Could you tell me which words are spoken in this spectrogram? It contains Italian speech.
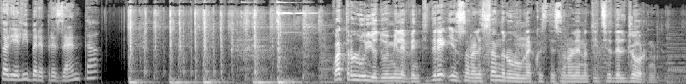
Storie Libere presenta 4 luglio 2023, io sono Alessandro Luna e queste sono le notizie del giorno.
